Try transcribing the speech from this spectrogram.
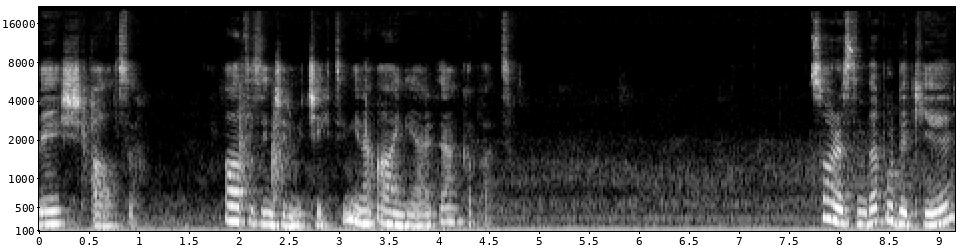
5 6 6 zincirimi çektim. Yine aynı yerden kapattım. Sonrasında buradaki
